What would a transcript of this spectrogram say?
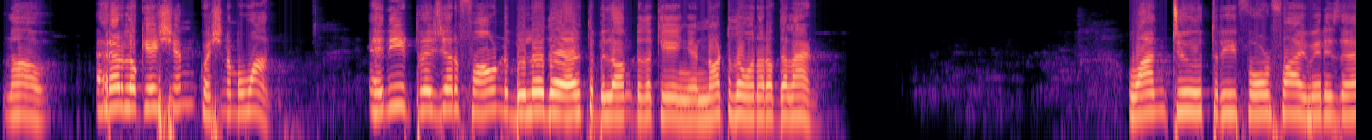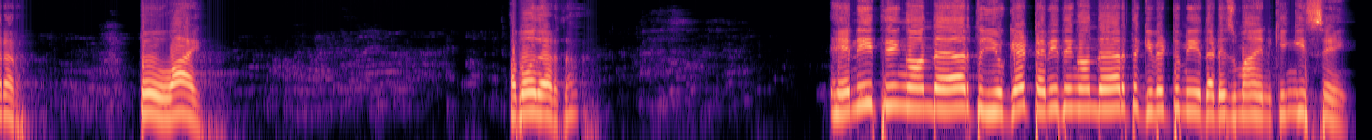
Now, error location, question number one. Any treasure found below the earth belonged to the king and not to the owner of the land. One, two, three, four, five. Where is the error? Two. Why? Above the earth. Anything on the earth, you get anything on the earth, give it to me. That is mine. King is saying.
